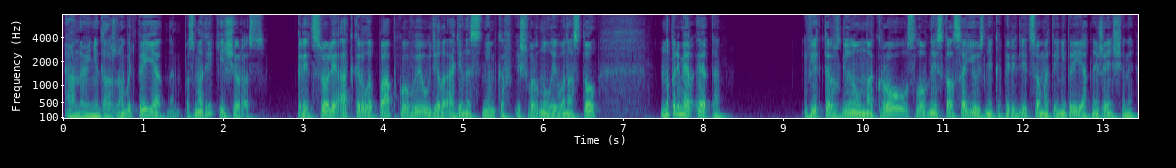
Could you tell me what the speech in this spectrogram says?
Оно и не должно быть приятным. Посмотрите еще раз. Рицоли открыла папку, выудила один из снимков и швырнула его на стол. Например, это. Виктор взглянул на Кроу, словно искал союзника перед лицом этой неприятной женщины.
